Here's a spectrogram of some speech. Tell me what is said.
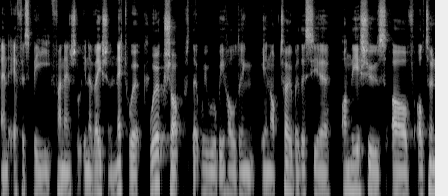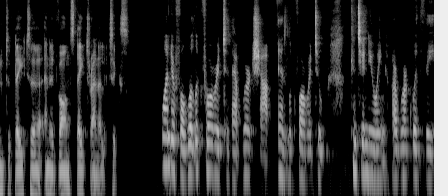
and FSB Financial Innovation Network workshop that we will be holding in October this year on the issues of alternative data and advanced data analytics. Wonderful. We'll look forward to that workshop and look forward to continuing our work with the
